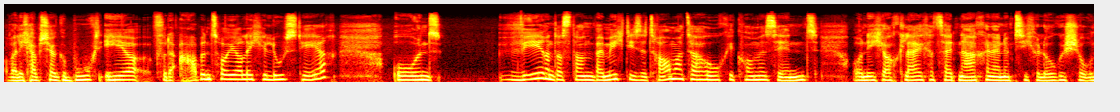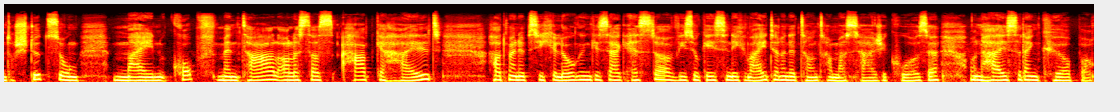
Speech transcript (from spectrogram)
Weil ich habe es ja gebucht eher für die abenteuerliche Lust her. Und während das dann bei mich diese Traumata hochgekommen sind und ich auch gleichzeitig nachher eine psychologische Unterstützung, mein Kopf, mental, alles das habe geheilt, hat meine Psychologin gesagt, Esther, wieso gehst du nicht weiter in die Tantra-Massagekurse und heilst deinen Körper?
